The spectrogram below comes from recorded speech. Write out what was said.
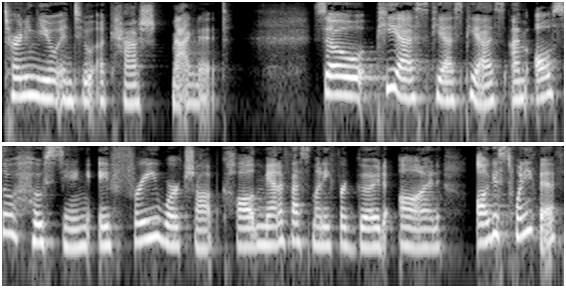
turning you into a cash magnet. So, PS, PS, PS, I'm also hosting a free workshop called Manifest Money for Good on August 25th.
